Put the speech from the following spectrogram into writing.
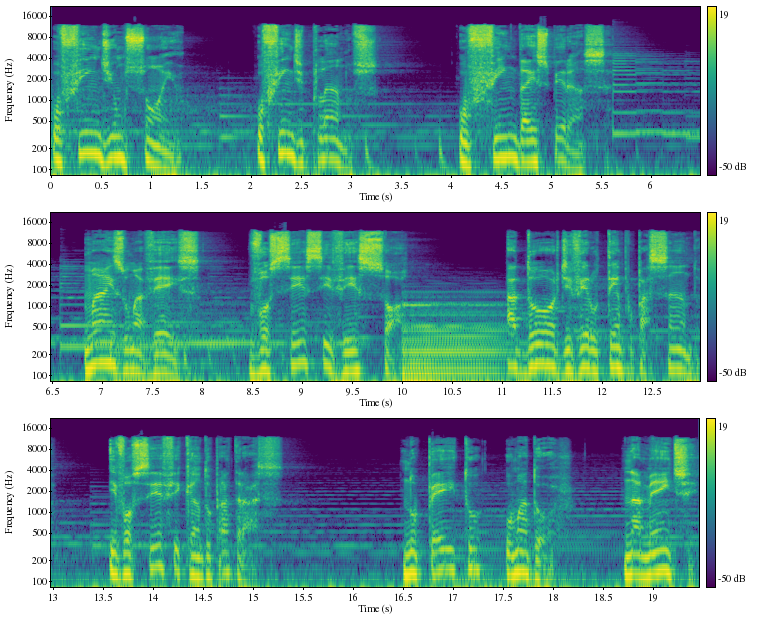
O fim de um sonho, o fim de planos, o fim da esperança. Mais uma vez, você se vê só. A dor de ver o tempo passando e você ficando para trás. No peito, uma dor. Na mente,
